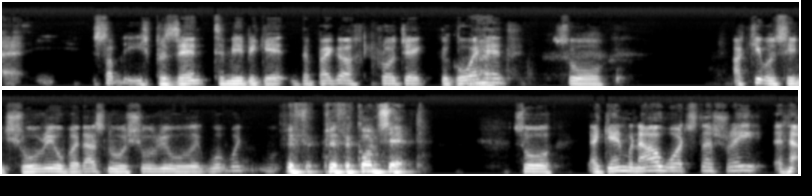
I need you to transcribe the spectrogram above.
a something you present to maybe get the bigger project the go ahead. Right. So I keep on saying showreel, but that's no showreel. Like what? What? Proof, proof of concept. So again, when I watch this, right, and, I,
